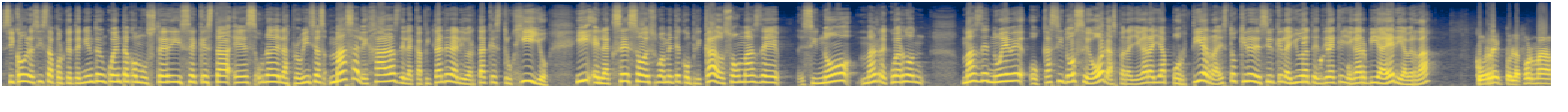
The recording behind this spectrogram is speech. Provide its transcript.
Sí, congresista, porque teniendo en cuenta, como usted dice, que esta es una de las provincias más alejadas de la capital de la libertad, que es Trujillo, y el acceso es sumamente complicado. Son más de, si no mal recuerdo, más de nueve o casi doce horas para llegar allá por tierra. Esto quiere decir que la ayuda tendría que llegar vía aérea, ¿verdad? Correcto, la forma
